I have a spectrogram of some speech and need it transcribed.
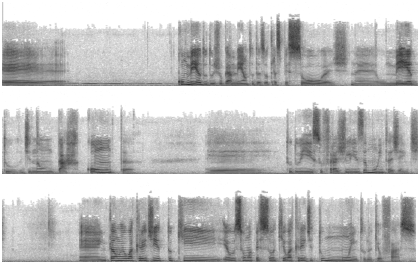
é, com medo do julgamento das outras pessoas, né? o medo de não dar conta, é, tudo isso fragiliza muito a gente. É, então eu acredito que eu sou uma pessoa que eu acredito muito no que eu faço.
